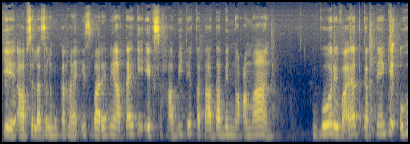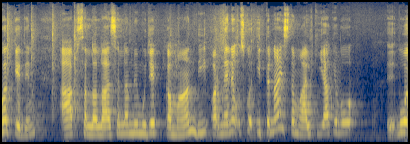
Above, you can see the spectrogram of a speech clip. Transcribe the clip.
कि आप वसल्लम कहाँ हैं, इस बारे में आता है कि एक सहाबी थे, कतादा बिन नमान वो रिवायत करते हैं कि ओहद के दिन आप सल्लल्लाहु अलैहि वसल्लम ने मुझे कमान दी और मैंने उसको इतना इस्तेमाल किया कि वो वो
